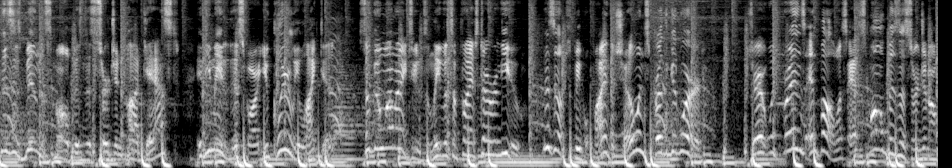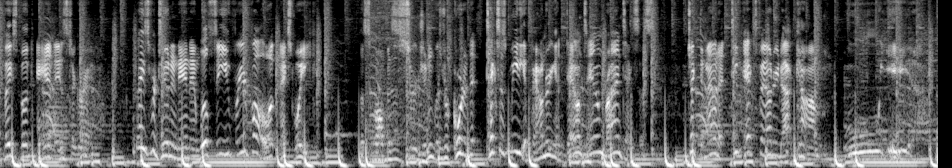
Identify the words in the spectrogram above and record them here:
This has been the Small Business Surgeon podcast. If you made it this far, you clearly liked it. So go on iTunes and leave us a five star review. This helps people find the show and spread the good word. Share it with friends and follow us at Small Business Surgeon on Facebook and Instagram. Thanks for tuning in, and we'll see you for your follow up next week. The Small Business Surgeon was recorded at Texas Media Foundry in downtown Bryan, Texas. Check them out at txfoundry.com. Ooh, yeah.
